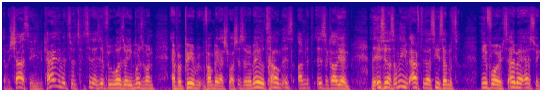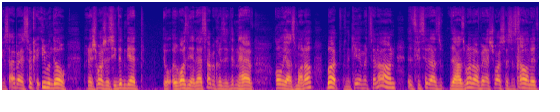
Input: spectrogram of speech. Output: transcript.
the Bishas, he's carrying the mitzvah, it's considered as if he was already Muslim and prepared from Ben Hashmashas, and Rebbeinu Tchalam is on it is a Kal Yom. The issue doesn't leave after that Siyas HaMitzvah. Therefore, Sabai Esrik, Sabai Sukkah, even though Ben Hashmashas, he didn't yet, it wasn't yet Nasa because he didn't have only Hazmana, but from the Kiyam on, it's considered as the Hazmana of Ben Hashmashas is it,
